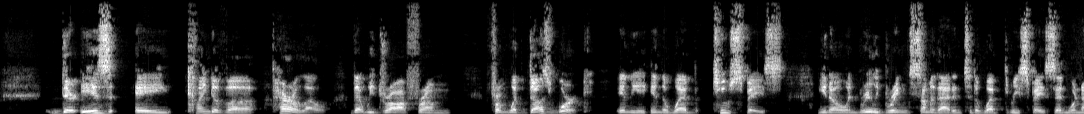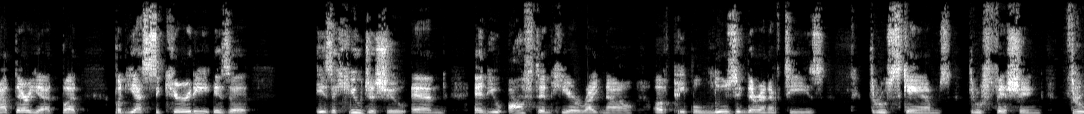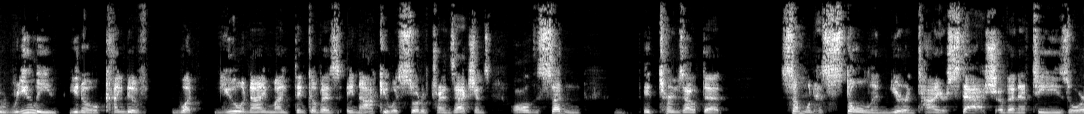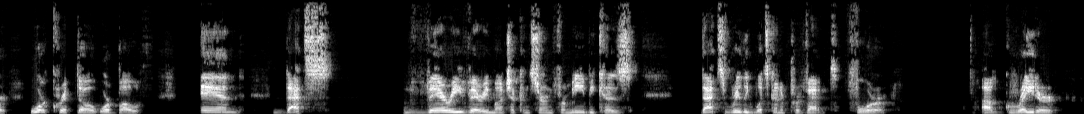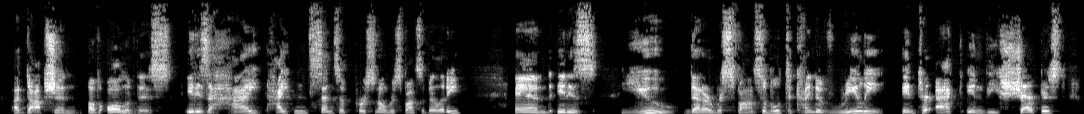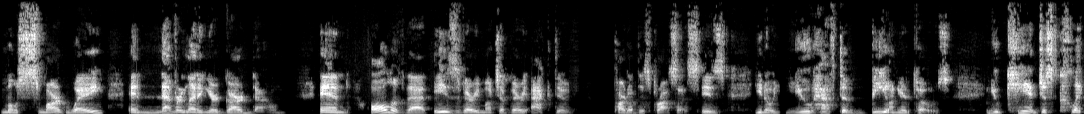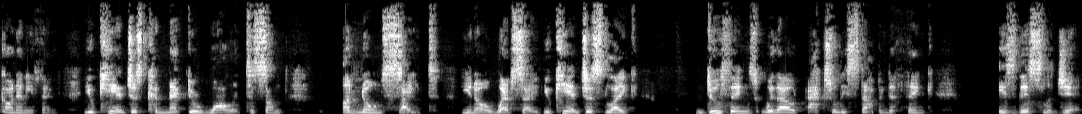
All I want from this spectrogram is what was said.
there is a kind of a parallel that we draw from from what does work in the in the web 2 space you know and really bring some of that into the web 3 space and we're not there yet but but yes security is a is a huge issue and and you often hear right now of people losing their NFTs through scams, through phishing, through really, you know, kind of what you and I might think of as innocuous sort of transactions. All of a sudden, it turns out that someone has stolen your entire stash of NFTs or or crypto or both. And that's very, very much a concern for me because that's really what's going to prevent for a greater adoption of all of this. It is a high heightened sense of personal responsibility and it is you that are responsible to kind of really interact in the sharpest, most smart way and never letting your guard down. And all of that is very much a very active part of this process is, you know, you have to be on your toes. You can't just click on anything. You can't just connect your wallet to some unknown site, you know, website. You can't just like do things without actually stopping to think, is this legit?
